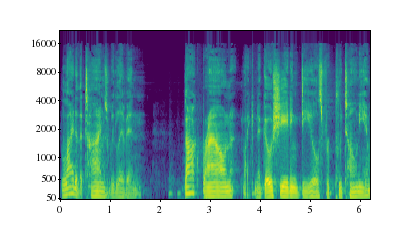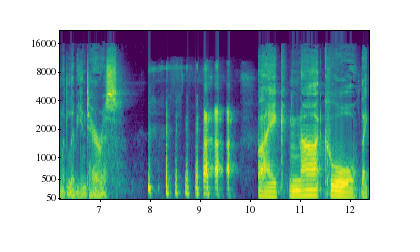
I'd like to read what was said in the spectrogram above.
light of the times we live in, Doc Brown like negotiating deals for plutonium with Libyan terrorists, like not cool. Like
